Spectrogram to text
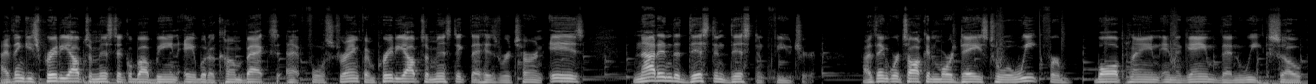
I think he's pretty optimistic about being able to come back at full strength and pretty optimistic that his return is not in the distant, distant future. I think we're talking more days to a week for ball playing in the game than weeks. So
